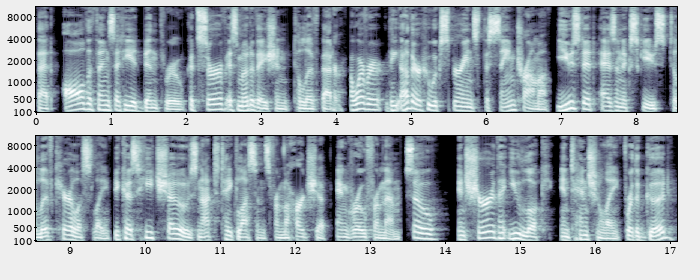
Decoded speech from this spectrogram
that all the things that he had been through could serve as motivation to live better. However, the other who experienced the same trauma used it as an excuse to live carelessly because he chose not to take lessons from the hardship and grow from them. So ensure that you look intentionally for the good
